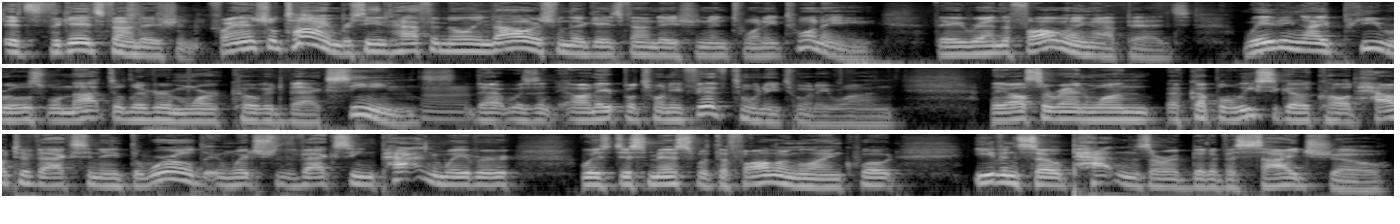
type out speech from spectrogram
It's the Gates Foundation. Financial Times received half a million dollars from the Gates Foundation in 2020. They ran the following op eds Waiving IP rules will not deliver more COVID vaccines. Mm. That was on April 25th, 2021. They also ran one a couple weeks ago called How to Vaccinate the World, in which the vaccine patent waiver was dismissed with the following line quote, Even so, patents are a bit of a sideshow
